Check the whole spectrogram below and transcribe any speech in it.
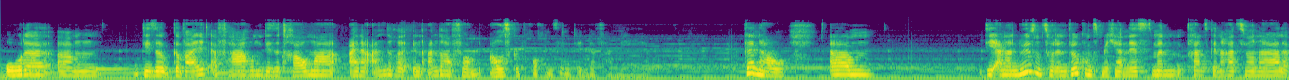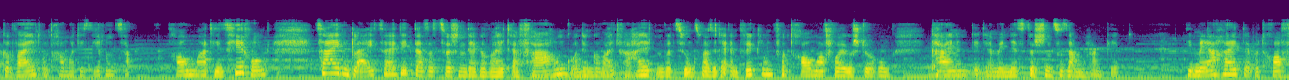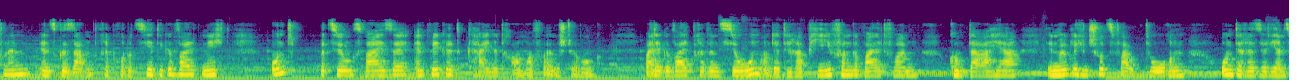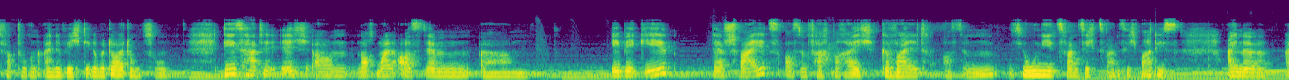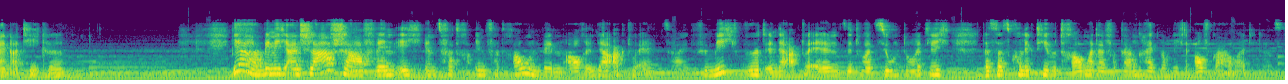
Oder ähm, diese Gewalterfahrung, diese Trauma eine andere, in anderer Form ausgebrochen sind in der Familie. Genau. Ähm, die Analysen zu den Wirkungsmechanismen transgenerationaler Gewalt und Traumatisierung zeigen gleichzeitig, dass es zwischen der Gewalterfahrung und dem Gewaltverhalten bzw. der Entwicklung von Traumafolgestörungen keinen deterministischen Zusammenhang gibt. Die Mehrheit der Betroffenen insgesamt reproduziert die Gewalt nicht und bzw. entwickelt keine Traumafolgestörung. Bei der Gewaltprävention und der Therapie von Gewaltfolgen kommt daher den möglichen Schutzfaktoren und der Resilienzfaktoren eine wichtige Bedeutung zu. Dies hatte ich ähm, nochmal aus dem ähm, EBG der Schweiz aus dem Fachbereich Gewalt aus dem Juni 2020 war dies eine, ein Artikel. Ja, bin ich ein Schlafschaf, wenn ich Vertra im Vertrauen bin, auch in der aktuellen Zeit. Für mich wird in der aktuellen Situation deutlich, dass das kollektive Trauma der Vergangenheit noch nicht aufgearbeitet ist.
